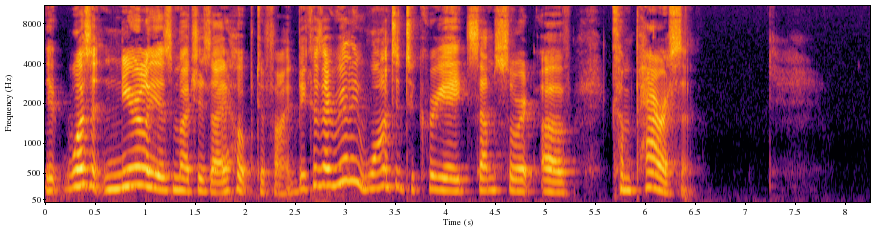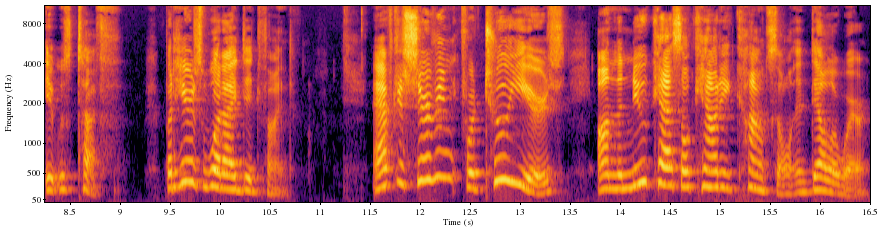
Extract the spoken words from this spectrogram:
It wasn't nearly as much as I hoped to find because I really wanted to create some sort of comparison. It was tough. But here's what I did find. After serving for two years on the New Castle County Council in Delaware,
